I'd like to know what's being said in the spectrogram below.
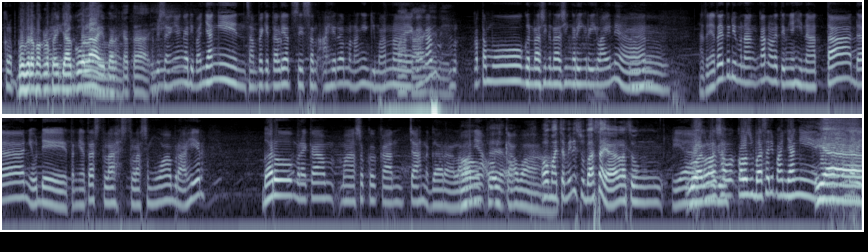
klub Beberapa klub yang jago lah ibarat kata. tapi sayangnya nggak dipanjangin sampai kita lihat season akhirnya menangnya gimana ya kan kan ketemu generasi-generasi ngeri-ngeri lainnya kan. Hmm. Nah ternyata itu dimenangkan oleh timnya Hinata dan yaudah ternyata setelah setelah semua berakhir baru mereka masuk ke kancah negara lawannya Oke. Oikawa. Oh, macam ini Subasa ya, langsung Iya, luar kalau. Su- kalau Subasa dipanjangin. Iya. ya, Dari,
